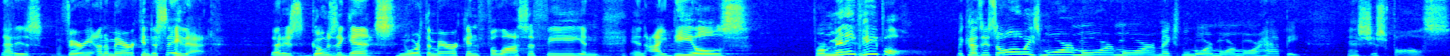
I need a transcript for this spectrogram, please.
That is very un American to say that. That is, goes against North American philosophy and, and ideals for many people because it's always more and more and more, makes me more and more and more happy. And it's just false.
